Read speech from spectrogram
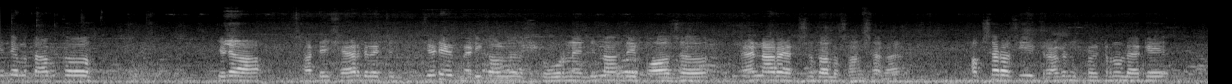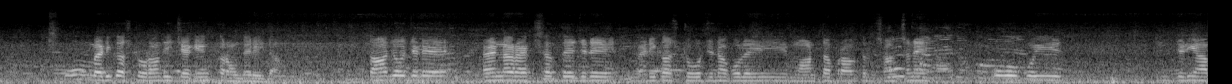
ਇਹਦੇ ਮੁਤਾਬਕ ਜਿਹੜਾ ਸਾਡੇ ਸ਼ਹਿਰ ਦੇ ਵਿੱਚ ਜਿਹੜੇ ਮੈਡੀਕਲ ਸਟੋਰ ਨੇ ਜਿਨ੍ਹਾਂ ਦੇ ਪਾਸ ਐਨ ਆਰ ਐਕਸ ਦਾ ਲਾਇਸੈਂਸ ਹੈਗਾ ਅਕਸਰ ਅਸੀਂ ਡਰੱਗ ਇੰਸਪੈਕਟਰ ਨੂੰ ਲੈ ਕੇ ਉਹ ਮੈਡੀਕਲ ਸਟੋਰਾਂ ਦੀ ਚੈਕਿੰਗ ਕਰਾਉਂਦੇ ਰਹੀਦਾ। ਤਾਂ ਜੋ ਜਿਹੜੇ ਐਨ ਆਰ ਐਕਸ ਦੇ ਜਿਹੜੇ ਮੈਡੀਕਲ ਸਟੋਰ ਜਿਨ੍ਹਾਂ ਕੋਲ ਮਾਨਤਾ ਪ੍ਰਾਪਤ ਲਾਇਸੈਂਸ ਨੇ ਉਹ ਕੋਈ ਜਿਹੜੀਆਂ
